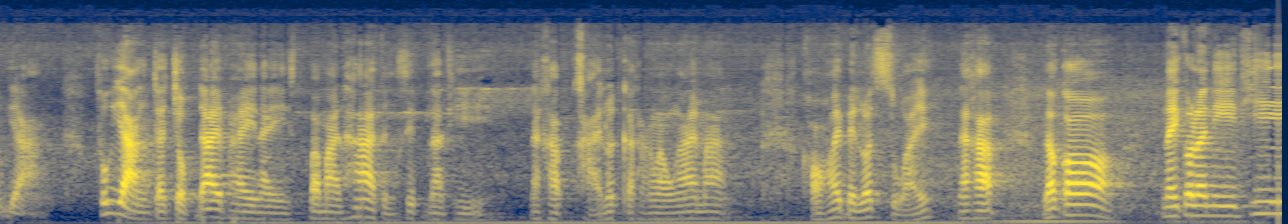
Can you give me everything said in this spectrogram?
ทุกอย่าง ทุกอย่างจะจบได้ภายในประมาณ 5-10 นาทีนะครับขายรถกับทางเราง่ายมาก ขอให้เป็นรถสวยนะครับ แล้วก็ในกรณีที่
